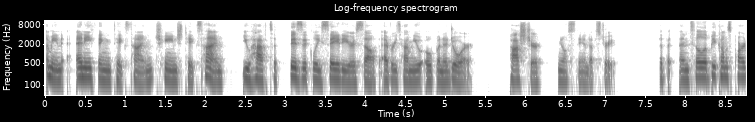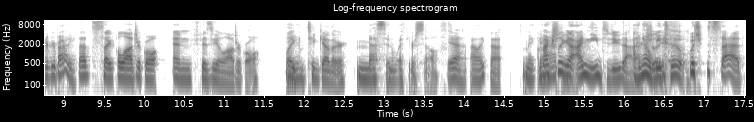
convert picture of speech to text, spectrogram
I mean, anything takes time, change takes time. You have to physically say to yourself every time you open a door, posture, and you'll stand up straight until it becomes part of your body. That's psychological and physiological, like together. Messing with yourself. Yeah, I like that. To make I'm actually gonna. I need to do that. I know, me too. Which is sad.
